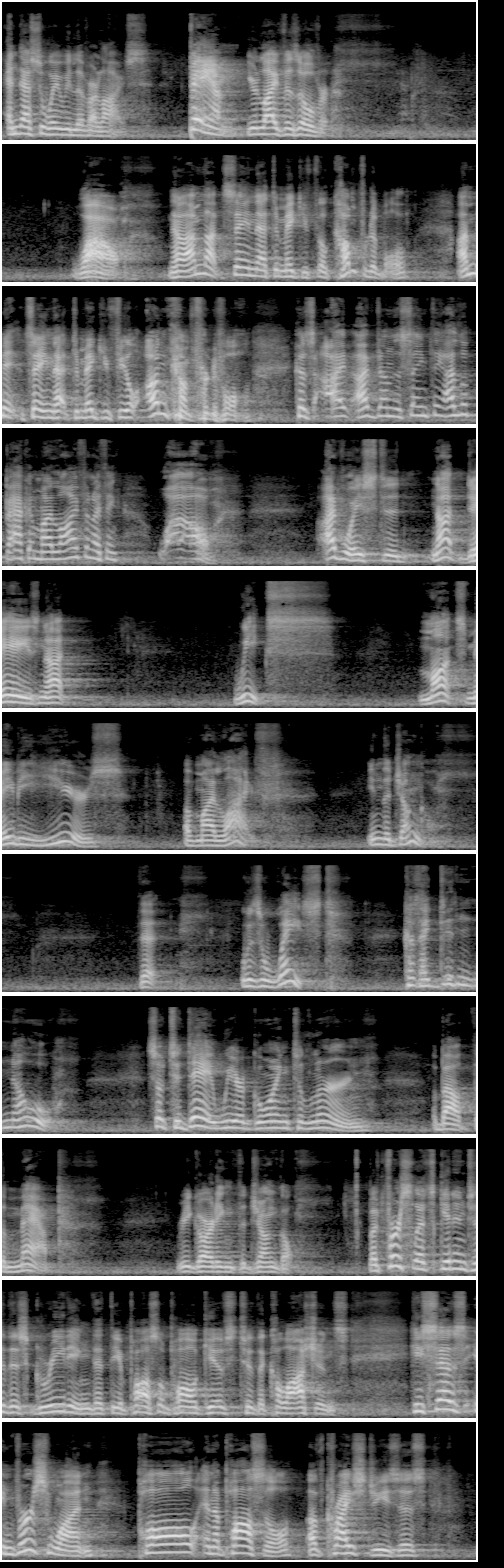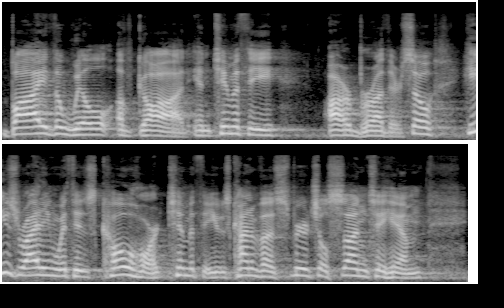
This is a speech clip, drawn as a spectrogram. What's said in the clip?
and that's the way we live our lives. Bam, your life is over. Wow. Now, I'm not saying that to make you feel comfortable. I'm saying that to make you feel uncomfortable because I I've done the same thing. I look back at my life and I think, wow, I've wasted not days, not weeks, months, maybe years of my life in the jungle that was a waste because I didn't know. So today we are going to learn about the map regarding the jungle. But first, let's get into this greeting that the Apostle Paul gives to the Colossians. He says in verse 1 Paul, an apostle of Christ Jesus, by the will of God, and Timothy, our brother. So he's writing with his cohort, Timothy, who's kind of a spiritual son to him,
